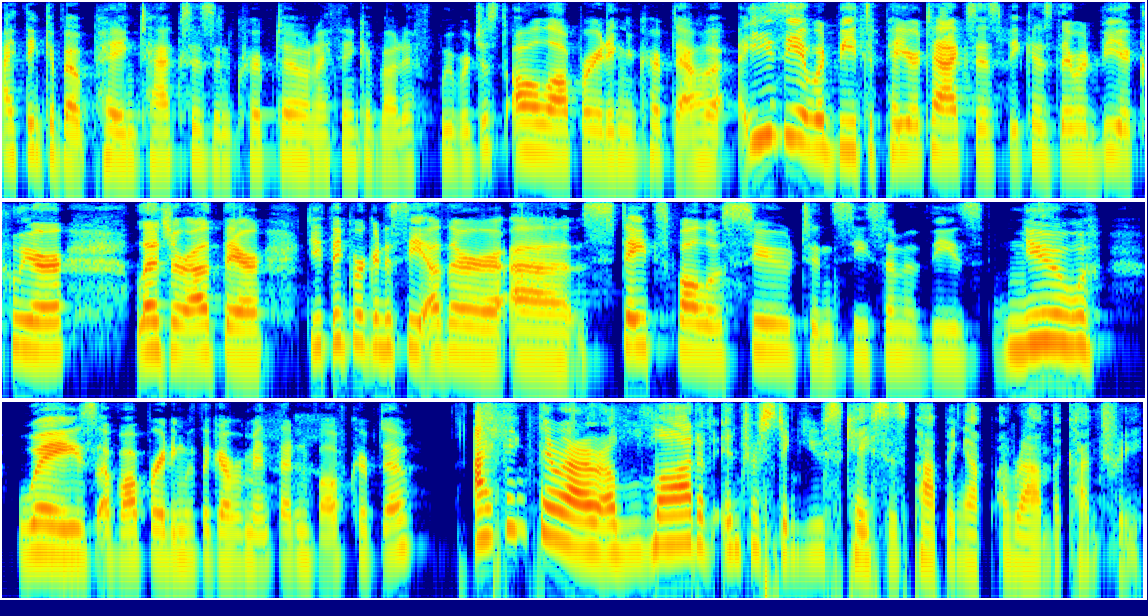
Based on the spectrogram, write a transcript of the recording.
I think about paying taxes in crypto, and I think about if we were just all operating in crypto, how easy it would be to pay your taxes because there would be a clear ledger out there. Do you think we're going to see other uh, states follow suit and see some of these new ways of operating with the government that involve crypto? I think there are a lot of interesting use cases popping up around the country.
